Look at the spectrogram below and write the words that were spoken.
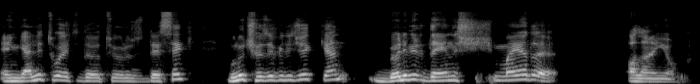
engelli tuvaleti dağıtıyoruz desek bunu çözebilecekken böyle bir dayanışmaya da alan yok.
